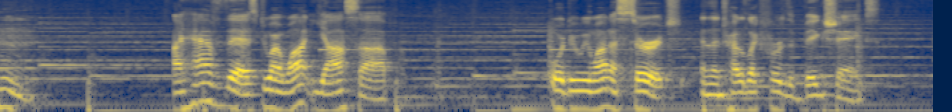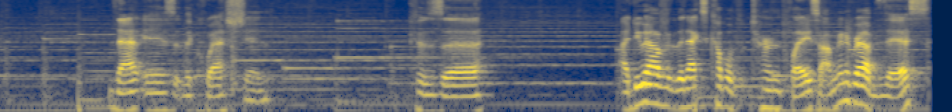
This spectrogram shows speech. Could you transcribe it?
Hmm. I have this. Do I want Yasopp? Or do we want to search and then try to look for the big shanks? That is the question. Because uh, I do have the next couple turn play, so I'm going to grab this,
